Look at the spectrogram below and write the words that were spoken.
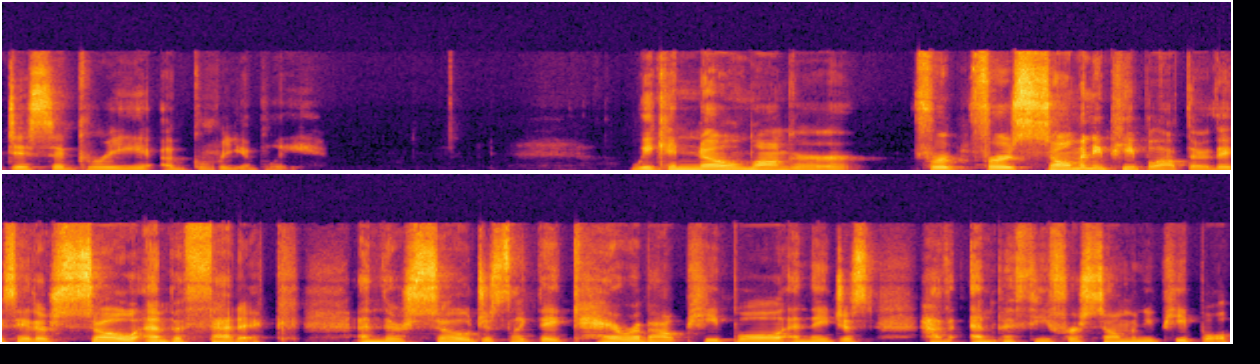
disagree agreeably we can no longer for for so many people out there, they say they're so empathetic and they're so just like they care about people and they just have empathy for so many people.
